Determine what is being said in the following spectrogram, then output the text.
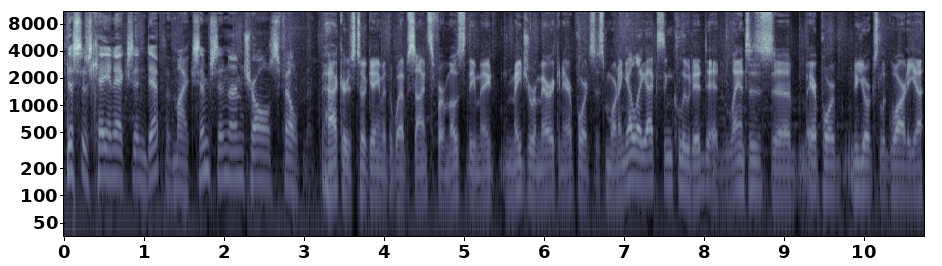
This is KNX In Depth with Mike Simpson. I'm Charles Feldman. Hackers took aim at the websites for most of the ma- major American airports this morning, LAX included, Atlanta's uh, airport, New York's LaGuardia,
